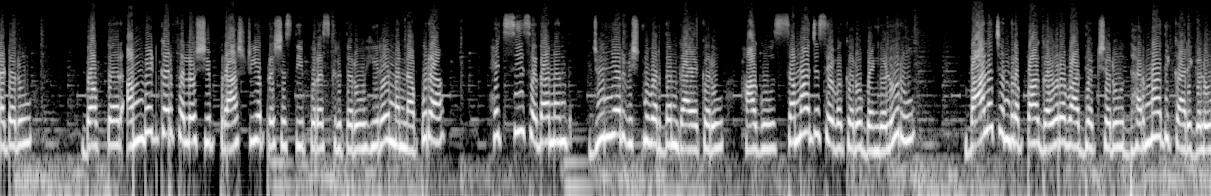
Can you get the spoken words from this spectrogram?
ನಟರು ಡಾಕ್ಟರ್ ಅಂಬೇಡ್ಕರ್ ಫೆಲೋಶಿಪ್ ರಾಷ್ಟ್ರೀಯ ಪ್ರಶಸ್ತಿ ಪುರಸ್ಕೃತರು Hiremannapura H C Sadanand, junior Vishnuvardhan ಗಾಯಕರು ಹಾಗೂ ಸಮಾಜ ಸೇವಕರು ಬೆಂಗಳೂರು, ಬಾಲಚಂದ್ರಪ್ಪ ಗೌರವಾಧ್ಯಕ್ಷರು, ಧರ್ಮಾಧಿಕಾರಿಗಳು,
